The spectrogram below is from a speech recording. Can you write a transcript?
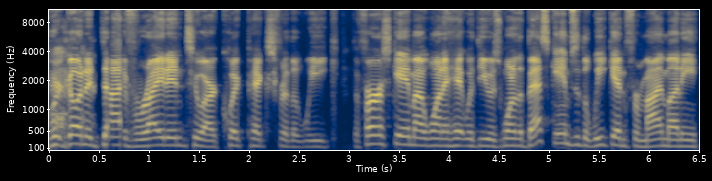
We're going to dive right into our quick picks for the week. The first game I want to hit with you is one of the best games of the weekend for my money.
